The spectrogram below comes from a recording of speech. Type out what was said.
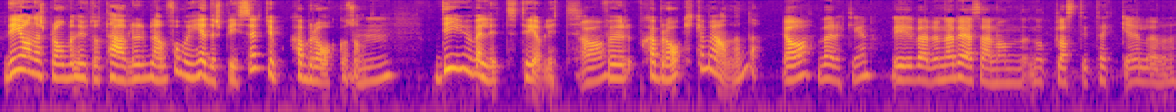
Det är ju annars bra om man är ute och tävlar. Ibland får man ju hederspriser, typ schabrak och sånt. Mm. Det är ju väldigt trevligt. Ja. För schabrak kan man ju använda. Ja, verkligen. Det är värre när det är så här någon, något plastigt täcke eller...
